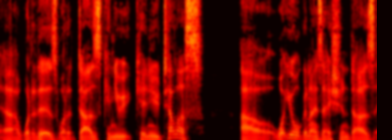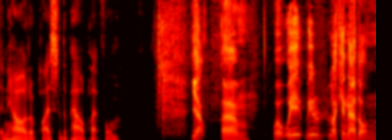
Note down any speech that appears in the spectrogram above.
uh, what it is, what it does, can you can you tell us uh, what your organization does and how it applies to the Power Platform. Yeah. Um, well, we, we're like an add on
